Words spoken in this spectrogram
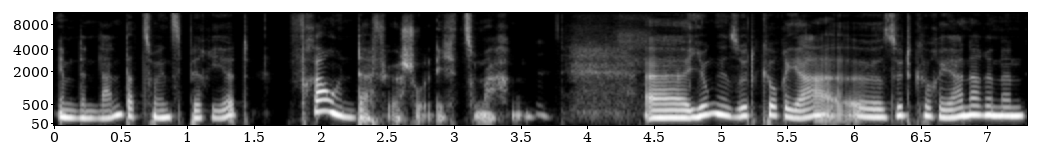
im Land dazu inspiriert, Frauen dafür schuldig zu machen. Äh, junge Südkorea, äh, Südkoreanerinnen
